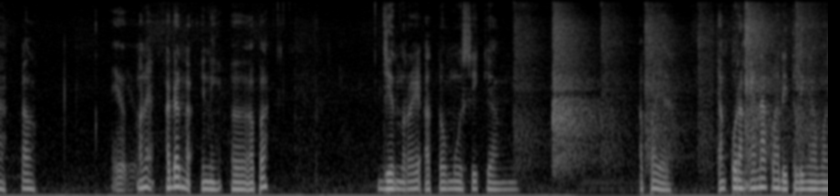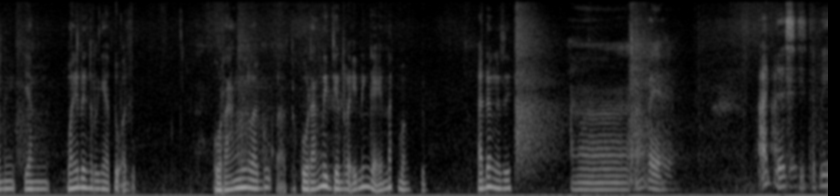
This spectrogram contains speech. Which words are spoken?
nah kal Yuk. mana ada nggak ini eh, apa genre atau musik yang apa ya yang kurang enak lah di telinga mana yang mana dengernya tuh aduh kurang nih lagu atau kurang nih genre ini nggak enak bang gitu. ada nggak sih Eh, apa ya? Ada sih, tapi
